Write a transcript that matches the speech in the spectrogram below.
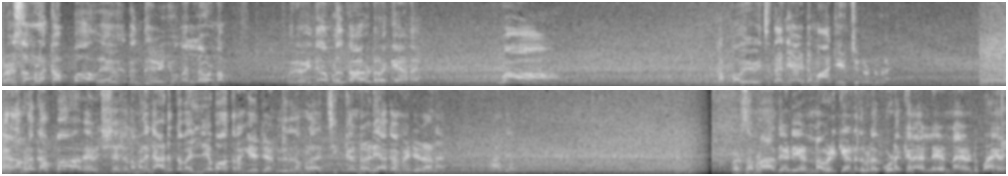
ഫ്രണ്ട്സ് നമ്മളെ കപ്പ വെന്ത് കഴിഞ്ഞു. നല്ലവണ്ണം ഒരു ഇനി നമ്മൾ താഴോട്ട് ഇറക്കുകയാണ് വാ കപ്പ വേവിച്ച് തനിയായിട്ട് മാറ്റി വെച്ചിട്ടുണ്ട് ഇവിടെ. അങ്ങനെ നമ്മൾ കപ്പ വേവിച്ച ശേഷം നമ്മൾ ഇതിന്റെ അടുത്ത വലിയ പാത്രം കയറ്റിയാണ്. ഇതിൽ നമ്മൾ ചിക്കൻ റെഡിയാക്കാൻ വേണ്ടിയിട്ടാണ്. ആദ്യം നമ്മൾ ആദ്യമായിട്ട് എണ്ണ ഒഴിക്കുകയാണ്. ഇതിവിടെ കുടക്കനാലിലെ എണ്ണ ആയതുകൊണ്ട് ഭയങ്കര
